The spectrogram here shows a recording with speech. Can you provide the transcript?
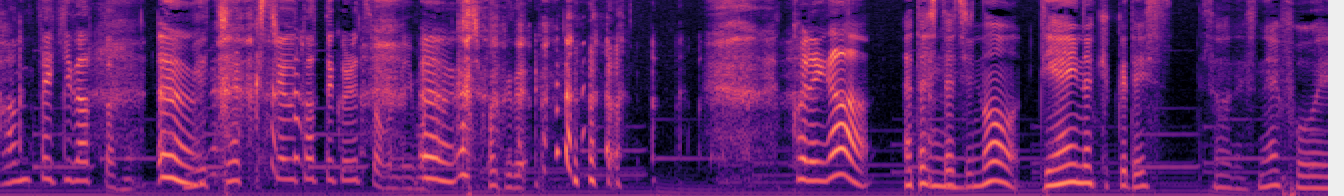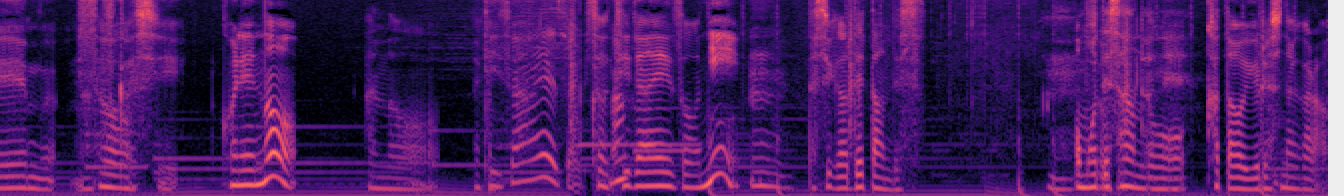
完璧だったね。うん。めちゃくちゃ歌ってくれてたもんね今、うん。口パクで。これが私たちの出会いの曲です、そうですね。4am 懐かしい。これのあのティザー映像かな？そうティダー映像にうん。私が出たんです。うん表参道を肩を揺らしながら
